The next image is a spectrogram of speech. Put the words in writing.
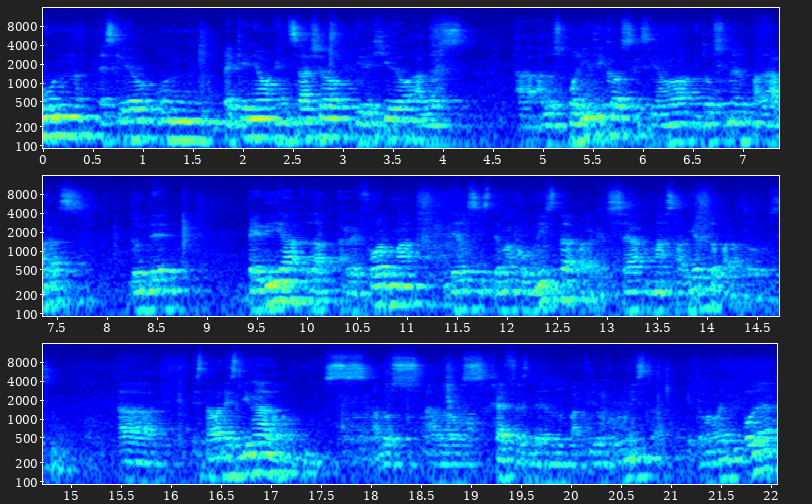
un, escribió un pequeño ensayo dirigido a los, a los políticos que se llamaba 2000 palabras, donde pedía la reforma del sistema comunista para que sea más abierto para todos. Uh, estaba destinado a los, a los jefes del Partido Comunista que tomaban el poder,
